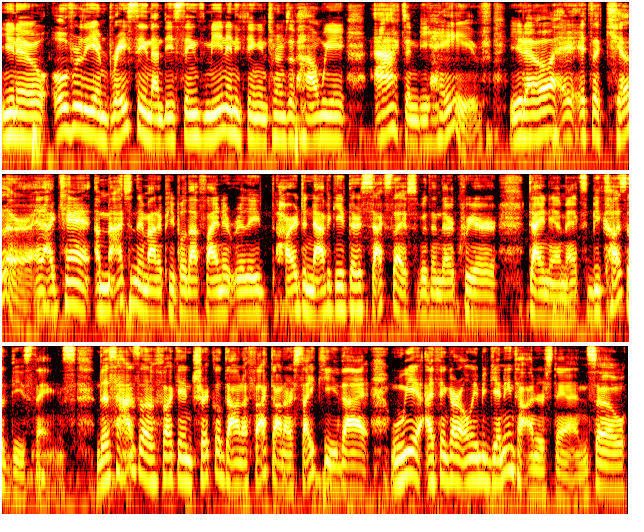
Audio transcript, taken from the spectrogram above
you know overly embracing that these things mean anything in terms of how we act and behave you know? It's a killer and i can't imagine the amount of people that find it really hard to navigate their sex lives within their queer dynamics because of these things this has a fucking trickle down effect on our psyche that we I think are only beginning to understand. So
